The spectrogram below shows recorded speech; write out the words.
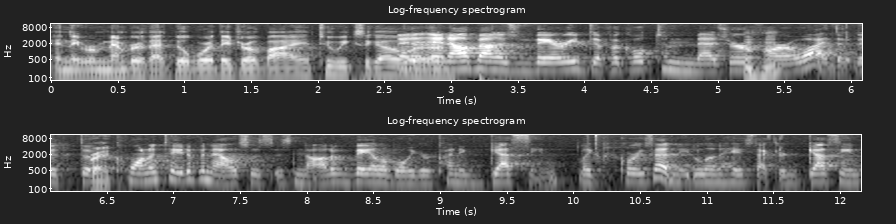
and they remember that billboard they drove by two weeks ago. And, or, and outbound is very difficult to measure Mhm. ROI. The, the, the Right. quantitative analysis is not available. You're kind of guessing, like Corey said, needle in a haystack. You're guessing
